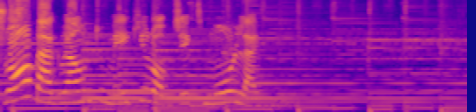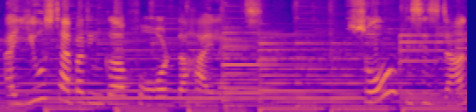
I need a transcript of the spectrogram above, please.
Draw background to make your objects more lively. I used Tappa Tinker for the highlights. So this is done.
